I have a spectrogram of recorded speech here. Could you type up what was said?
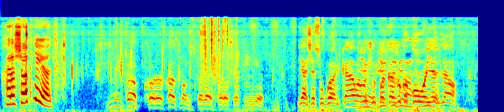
Хорошо клюет? Ну как, хоро- как вам сказать, хорошо клюет. Я сейчас у Горька вам Дим, еще в покажу, Ютубе нас какого я увидят. взял.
